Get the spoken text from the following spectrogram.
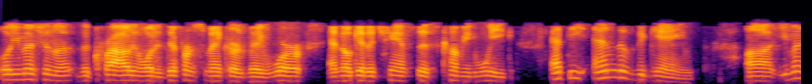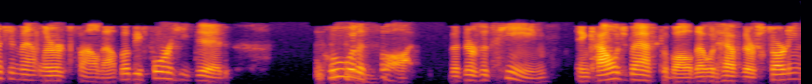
Well, you mentioned the the crowd and what a difference maker they were, and they'll get a chance this coming week. At the end of the game, uh, you mentioned Matt Leritz fouled out, but before he did, who would have thought that there's a team in college basketball that would have their starting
